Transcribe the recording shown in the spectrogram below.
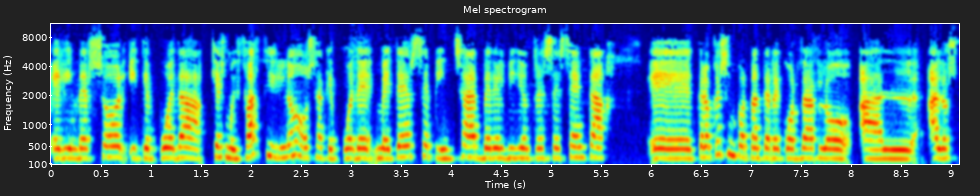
el inversor y que pueda, que es muy fácil, ¿no? O sea, que puede meterse, pinchar, ver el vídeo en 360 eh, creo que es importante recordarlo al, a, los,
